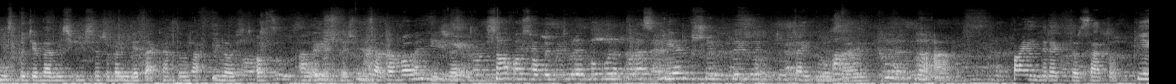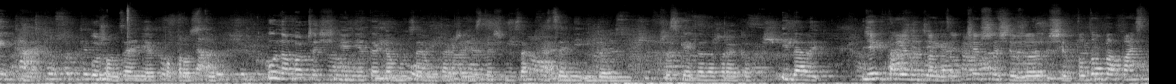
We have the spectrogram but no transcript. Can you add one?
Nie spodziewaliśmy się, że będzie taka duża ilość osób, ale jesteśmy zadowoleni, że są osoby, które w ogóle po raz pierwszy były tutaj w muzeum. No a Pani dyrektor za to piękne urządzenie, po prostu unowocześnienie tego muzeum, także jesteśmy zachwyceni i dumni. Wszystkiego dobrego i dalej. Niech tak Dziękujemy się dzieje. bardzo. Cieszę się, że się podoba Państwu.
